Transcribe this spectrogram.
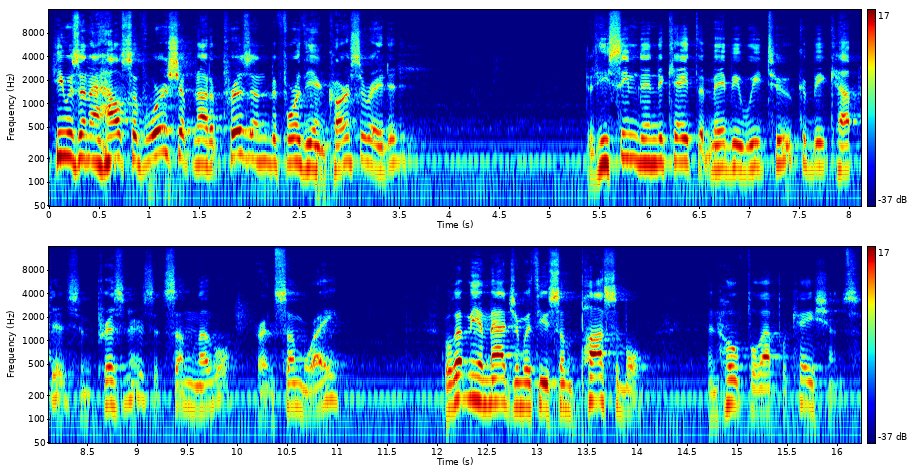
He was in a house of worship, not a prison, before the incarcerated. Did he seem to indicate that maybe we too could be captives and prisoners at some level or in some way? Well, let me imagine with you some possible and hopeful applications.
